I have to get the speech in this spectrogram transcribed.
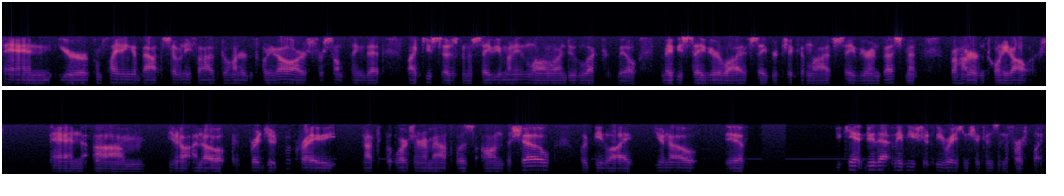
and you're complaining about seventy-five to one hundred and twenty dollars for something that, like you said, is going to save you money in the long run due to electric bill, maybe save your life, save your chicken life, save your investment for one hundred and twenty dollars. And um, you know, I know Brigid McCrea not to put words in her mouth, was on the show would be like, you know, if you can't do that, maybe you shouldn't be raising chickens in the first place.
